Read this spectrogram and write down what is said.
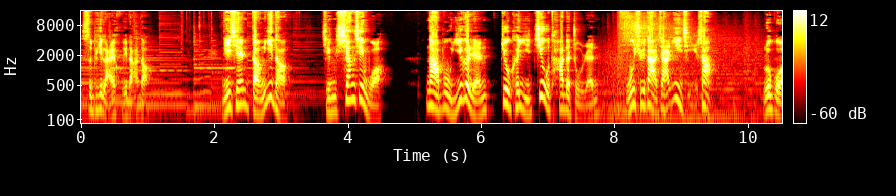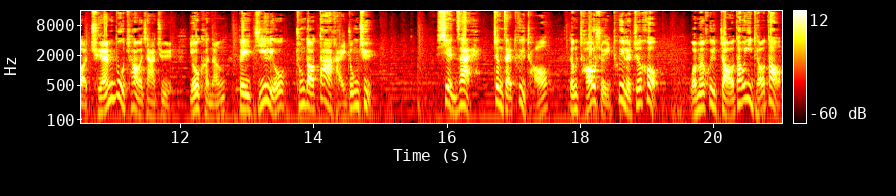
斯皮莱回答道。你先等一等，请相信我，那布一个人就可以救他的主人，无需大家一起上。如果全部跳下去，有可能被急流冲到大海中去。现在正在退潮，等潮水退了之后，我们会找到一条道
